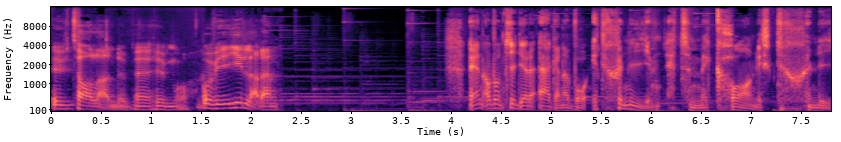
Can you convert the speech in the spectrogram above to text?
uttalanden med humor och vi gillar den. En av de tidigare ägarna var ett geni, ett mekaniskt geni.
